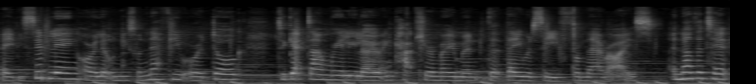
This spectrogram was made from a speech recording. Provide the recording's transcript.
baby sibling or a little niece or nephew or a dog to get down really low and capture a moment that they would see from their eyes. Another tip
